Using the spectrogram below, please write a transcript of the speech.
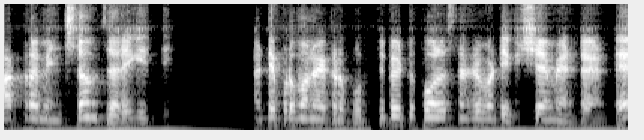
ఆక్రమించడం జరిగింది. అంటే ఇప్పుడు మనం ఇక్కడ గుర్తుపెట్టుకోవాల్సినటువంటి విషయం ఏంటంటే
